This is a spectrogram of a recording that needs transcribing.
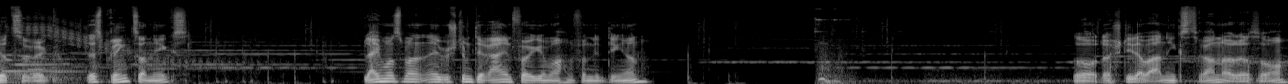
Wieder zurück. Das bringt so nichts. Vielleicht muss man eine bestimmte Reihenfolge machen von den Dingern. So, da steht aber auch nichts dran oder so.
